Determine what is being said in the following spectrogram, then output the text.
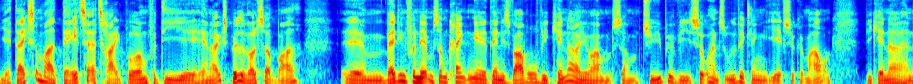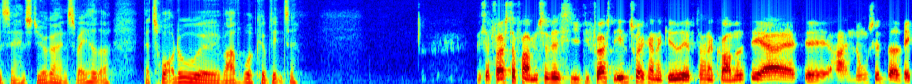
ja, der er ikke så meget data at trække på ham, fordi øh, han har ikke spillet voldsomt meget. Øhm, hvad er din fornemmelse omkring øh, Dennis Vavro? Vi kender jo ham som type. Vi så hans udvikling i FC København. Vi kender hans, hans styrker og hans svagheder. Hvad tror du, øh, Vavro har købt ind til? Altså først og fremmest så vil jeg sige, at de første indtryk, han har givet efter han er kommet, det er, at øh, har han nogensinde været væk?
